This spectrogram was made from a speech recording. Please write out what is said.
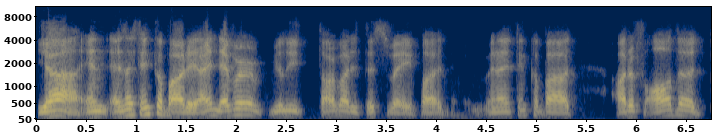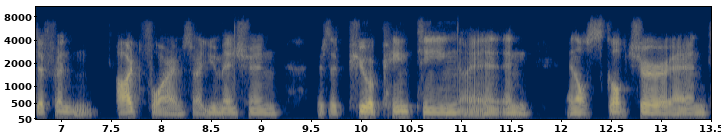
yeah. And as I think about it, I never really thought about it this way. But when I think about out of all the different art forms, right? You mentioned there's a pure painting and and, and all sculpture and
